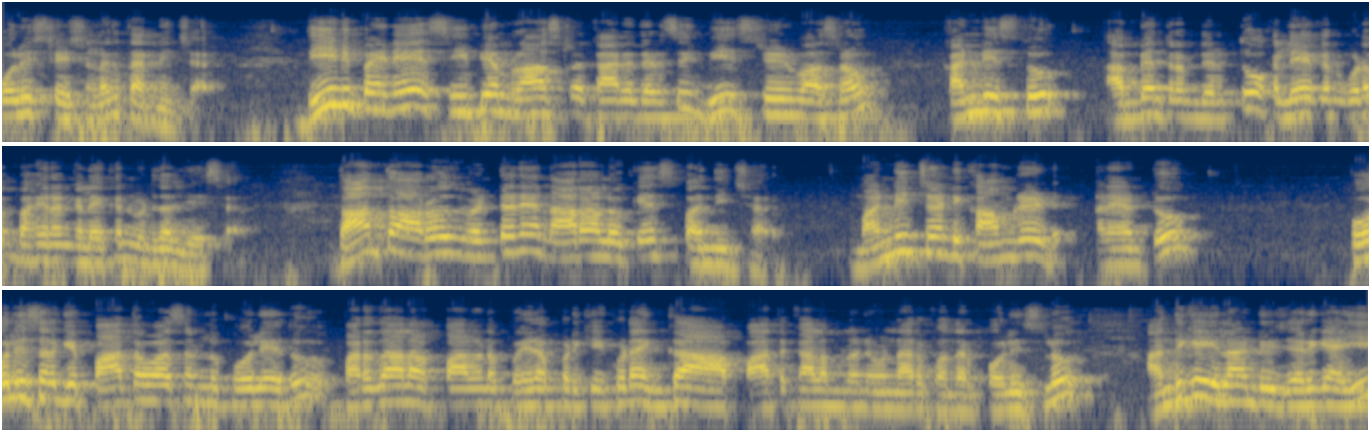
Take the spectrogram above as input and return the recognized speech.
పోలీస్ స్టేషన్లకు తరలించారు. దీనిపైనే సిపిఎం రాష్ట్ర కార్యదర్శి వి శ్రీనివాసరావు ఖండిస్తూ అభ్యంతరం తెలుపుతూ ఒక లేఖను కూడా బహిరంగ లేఖను విడుదల చేశారు. దాంతో ఆ రోజు వెంటనే నారా లోకేష్ స్పందించారు. మన్నించండి కామ్రేడ్ అని అంటూ పోలీసులకి పాత వాసనలు పోలేదు పరదాల పాలన పోయినప్పటికీ కూడా ఇంకా ఆ పాతకాలంలోనే ఉన్నారు కొందరు పోలీసులు. అందుకే ఇలాంటివి జరిగాయి.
